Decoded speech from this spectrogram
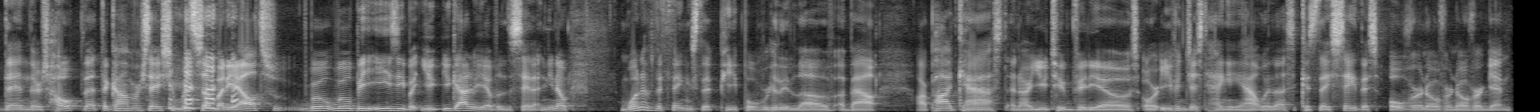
then there's hope that the conversation with somebody else will, will be easy. But you, you got to be able to say that. And, you know, one of the things that people really love about our podcast and our YouTube videos, or even just hanging out with us, because they say this over and over and over again.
